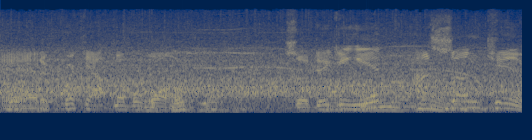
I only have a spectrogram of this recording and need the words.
And a quick out number one. So digging in, Ha-Seong Kim.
